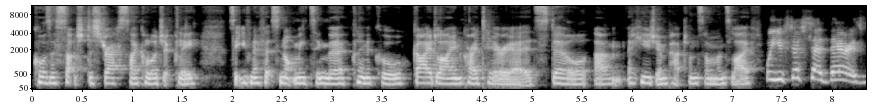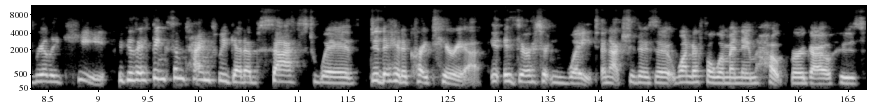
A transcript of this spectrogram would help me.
causes such distress psychologically. So even if it's not meeting the clinical guideline criteria, it's still um, a huge impact on someone's life. What you've just said there is really key because I think sometimes we get obsessed with did they hit a criteria? Is there a certain weight? And actually, there's a wonderful woman named Hope Virgo who's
